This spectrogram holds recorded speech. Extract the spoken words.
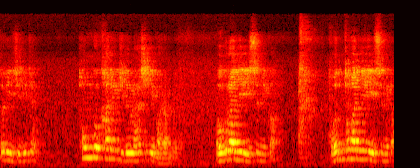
소리 지르죠? 통곡하는 기도를 하시기 바랍니다. 억울한 일이 있습니까? 원통한 일이 있습니까?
